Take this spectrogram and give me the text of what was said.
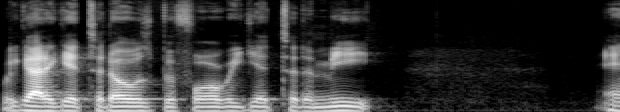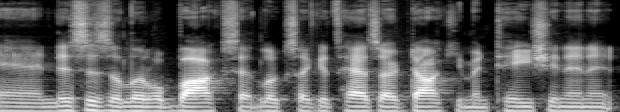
we got to get to those before we get to the meat. And this is a little box that looks like it has our documentation in it.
